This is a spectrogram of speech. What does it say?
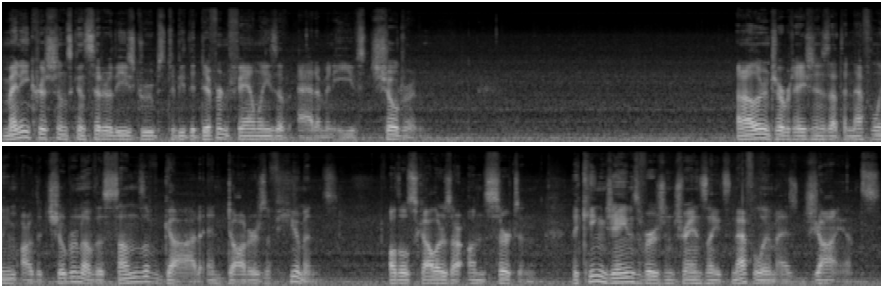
Many Christians consider these groups to be the different families of Adam and Eve's children. Another interpretation is that the Nephilim are the children of the sons of God and daughters of humans. Although scholars are uncertain, the King James Version translates Nephilim as giants.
